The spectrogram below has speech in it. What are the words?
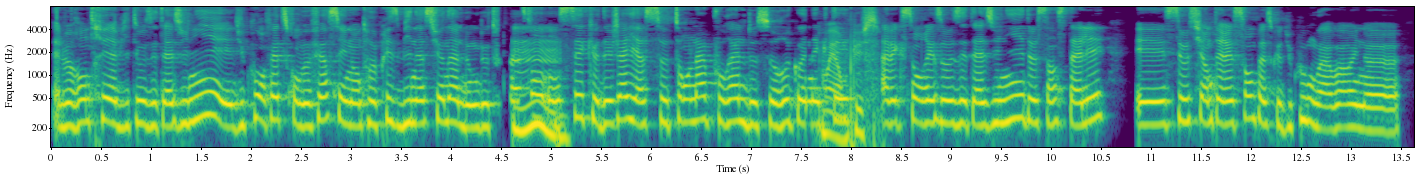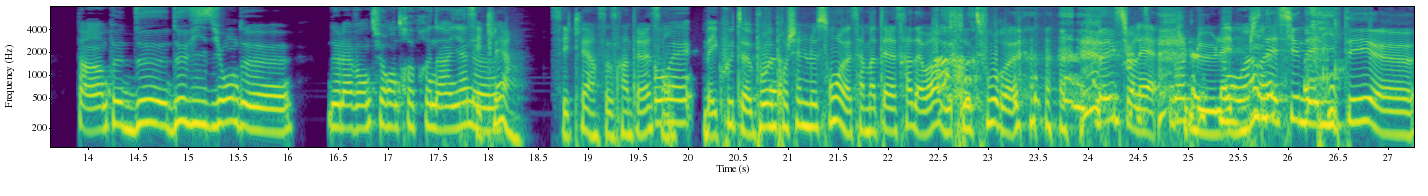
elle veut rentrer habiter aux États-Unis et du coup en fait ce qu'on veut faire c'est une entreprise binationale donc de toute façon mmh. on sait que déjà il y a ce temps-là pour elle de se reconnecter avec son réseau aux États-Unis de s'installer et c'est aussi intéressant parce que du coup on va avoir une enfin un peu deux deux visions de de l'aventure entrepreneuriale. C'est euh. clair. C'est clair, ça sera intéressant. Bah écoute, pour une prochaine leçon, euh, ça m'intéressera d'avoir votre retour euh, bah, sur la, la binationalité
